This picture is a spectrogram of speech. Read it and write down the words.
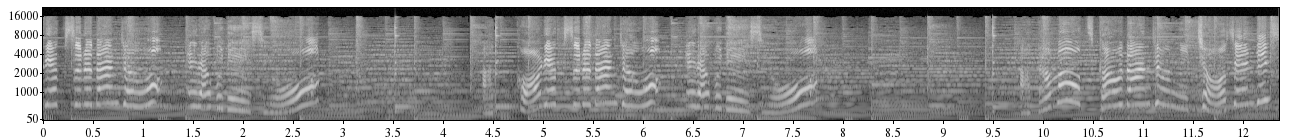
略するダンジョンを選ぶですよ。あ攻略するダンジョンを選ぶですよ。頭を使うダンジョンに挑戦です。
